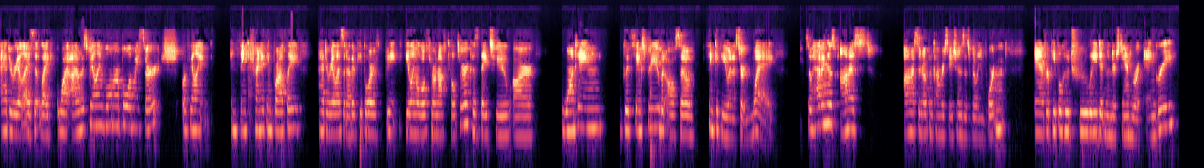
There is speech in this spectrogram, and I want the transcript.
I had to realize that like while I was feeling vulnerable in my search or feeling and think trying to think broadly, I had to realize that other people are be, feeling a little thrown off kilter because they too are wanting good things for you, but also think of you in a certain way. So having those honest, honest and open conversations is really important. And for people who truly didn't understand, who were angry,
